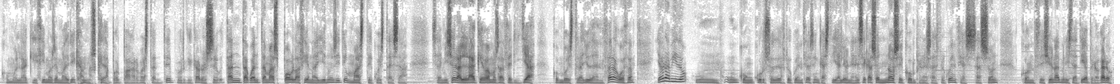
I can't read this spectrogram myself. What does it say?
como la que hicimos en Madrid, que aún nos queda por pagar bastante, porque claro, tanta cuanta más población hay en un sitio, más te cuesta esa, esa emisora, la que vamos a hacer ya con vuestra ayuda en Zaragoza. Y ahora ha habido un, un, concurso de frecuencias en Castilla y León. En ese caso no se compran esas frecuencias, esas son concesión administrativa, pero claro,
